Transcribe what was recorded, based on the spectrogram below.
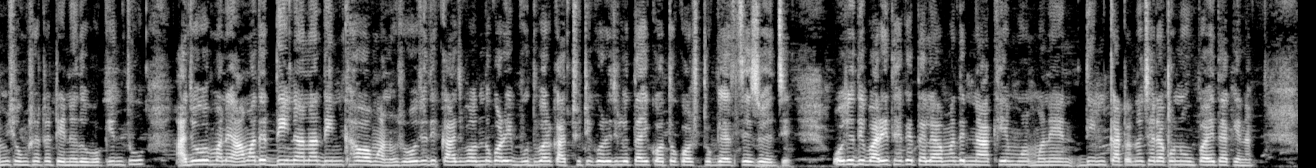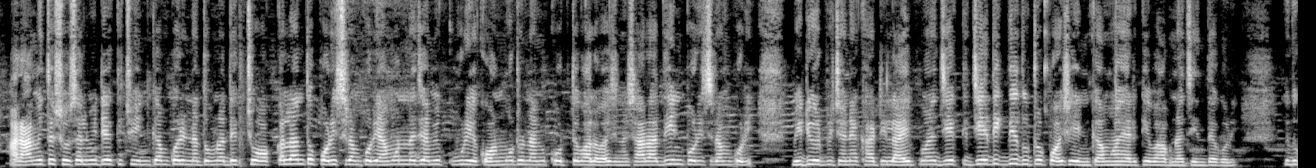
আমি সংসারটা টেনে দেবো। কিন্তু আজও মানে আমাদের দিন আনা, দিন খাওয়া মানুষ, ও যদি কাজ বন্ধ করে, এই বুধবার কাজ ছুটি করেছিল, তাই কত কষ্ট, গ্যাস শেষ হয়েছে। ও যদি বাড়ি থাকে, তাহলে আমাদের না খেয়ে মানে দিন কাটানো ছাড়া কোনো উপায় থাকে না। আর আমি তো সোশ্যাল মিডিয়ায় কিছু ইনকাম করি না, তোমরা দেখছ, অক্লান্ত পরিশ্রম করি, এমন না যে আমি কুড়ে, কর্মঠন আমি করতে ভালোবাসি না। সারাদিন পরিশ্রম করি, ভিডিওর পিছনে খাটি লাইভ মানে যে যে দিক দিয়ে দুটো পয়সা ইনকাম হয় আর কি ভাবনা, চিন্তা করি। কিন্তু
